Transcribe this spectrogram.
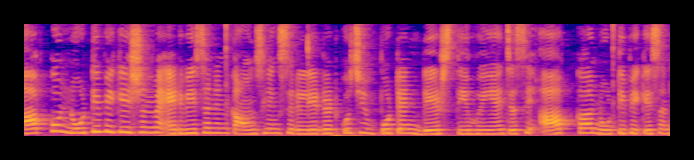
आपको नोटिफिकेशन में एडमिशन एंड काउंसलिंग से रिलेटेड कुछ इंपोर्टेंट डेट्स दी हुई हैं, जैसे आपका नोटिफिकेशन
